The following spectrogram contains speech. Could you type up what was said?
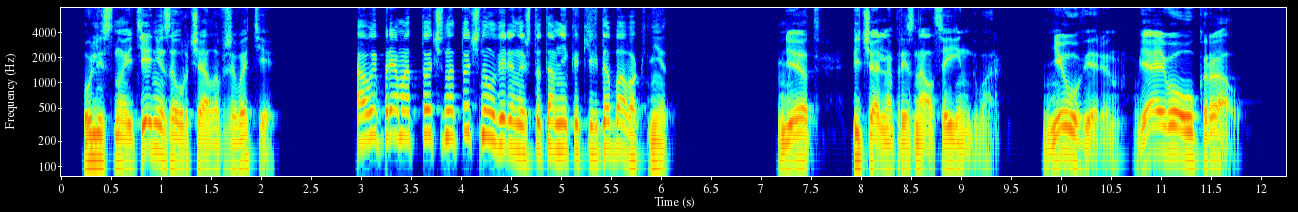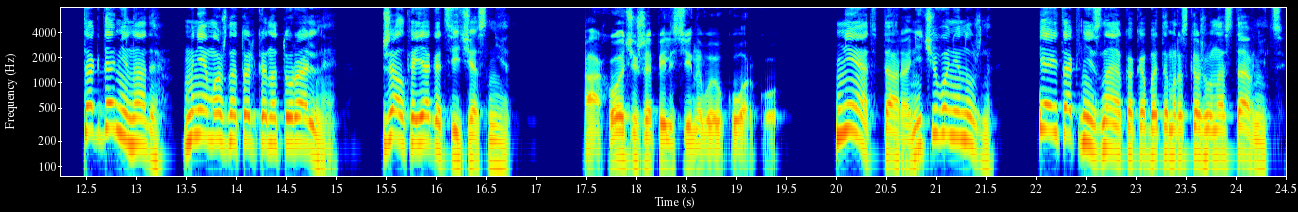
— у лесной тени заурчало в животе. «А вы прямо точно-точно уверены, что там никаких добавок нет?» «Нет», — печально признался Ингвар. «Не уверен. Я его украл». «Тогда не надо. Мне можно только натуральное. Жалко, ягод сейчас нет». «А хочешь апельсиновую корку?» «Нет, Тара, ничего не нужно. Я и так не знаю, как об этом расскажу наставнице».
